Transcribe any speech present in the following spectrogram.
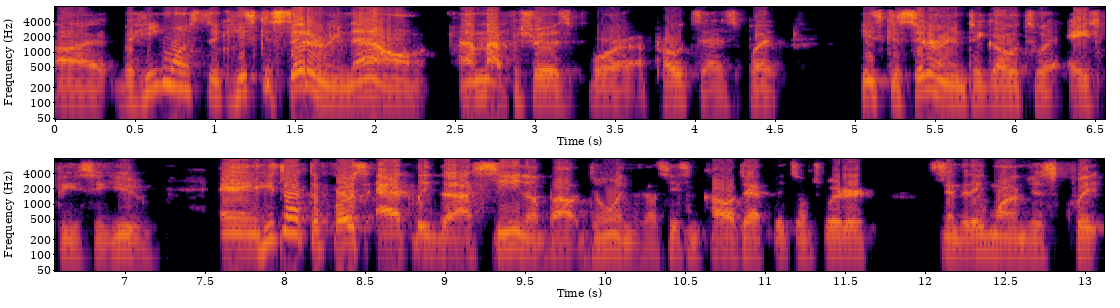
Uh, but he wants to. He's considering now. I'm not for sure it's for a protest, but he's considering to go to an HBCU. And he's not the first athlete that I've seen about doing this. I see some college athletes on Twitter saying that they want to just quit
